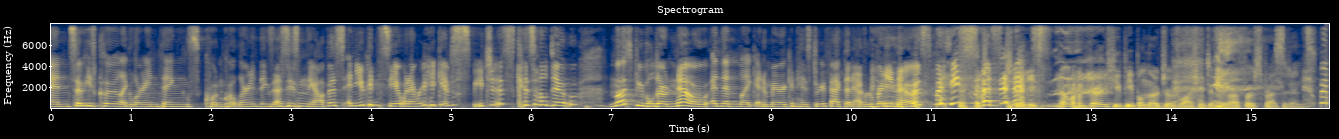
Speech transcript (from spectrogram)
And so he's clearly like learning things, quote unquote, learning things as he's in the office. And you can see it whenever he gives speeches because he'll do, most people don't know. And then like an American history fact that everybody knows, but he says it no, very few people know George Washington was our first president. But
